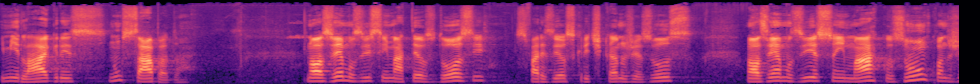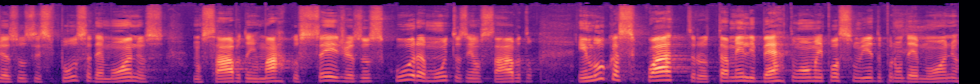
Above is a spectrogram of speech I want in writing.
e milagres num sábado. Nós vemos isso em Mateus 12, os fariseus criticando Jesus. Nós vemos isso em Marcos 1, quando Jesus expulsa demônios no sábado. Em Marcos 6, Jesus cura muitos em um sábado. Em Lucas 4, também liberta um homem possuído por um demônio.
